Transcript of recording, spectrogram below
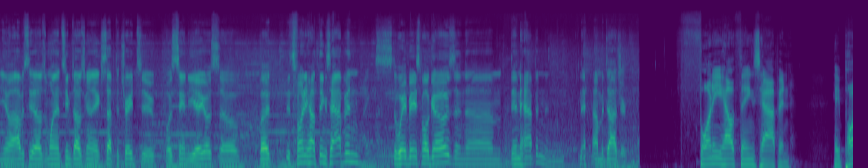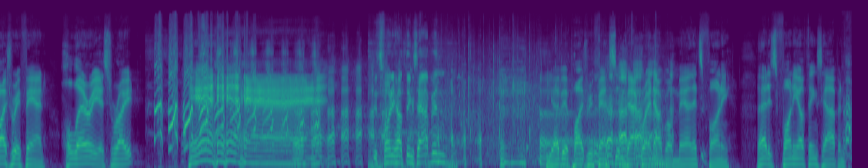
you know, obviously that was one of the teams I was going to accept the trade to was San Diego. So, but it's funny how things happen. It's the way baseball goes, and um, didn't happen, and I'm a Dodger. Funny how things happen. Hey, Padre fan, hilarious, right? It's funny how things happen. I be a Padre fan sitting back right now going, man, that's funny. That is funny how things happen.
